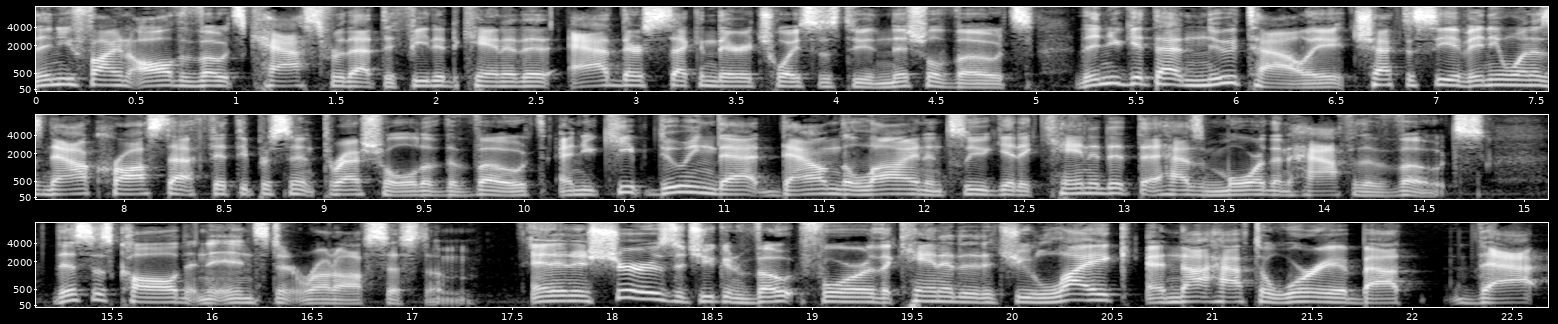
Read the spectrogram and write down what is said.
Then you find all the votes cast for that defeated candidate, add their secondary choices to the initial votes. Then you get that new tally, check to see if anyone has now crossed that 50% threshold of the vote, and you keep doing that down the line until you get a candidate that has more than half of the votes. This is called an instant runoff system. And it ensures that you can vote for the candidate that you like and not have to worry about that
